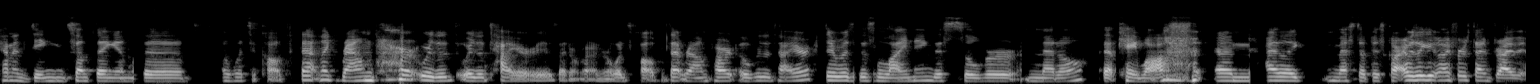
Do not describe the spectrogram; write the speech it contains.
kind of dinged something in the oh, what's it called? That like round part where the where the tire is. I don't, I don't know what it's called, but that round part over the tire. There was this lining, this silver metal that came off, and I like messed up his car. I was like my first time driving,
